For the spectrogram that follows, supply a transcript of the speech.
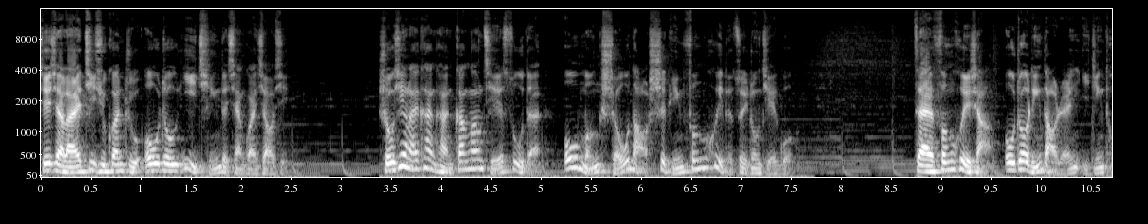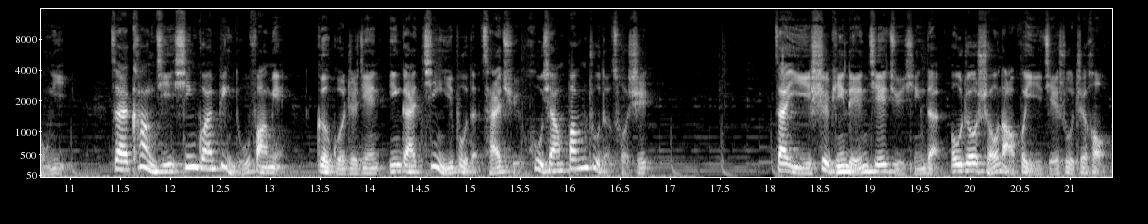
接下来继续关注欧洲疫情的相关消息。首先来看看刚刚结束的欧盟首脑视频峰会的最终结果。在峰会上，欧洲领导人已经同意，在抗击新冠病毒方面，各国之间应该进一步的采取互相帮助的措施。在以视频连接举行的欧洲首脑会议结束之后，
